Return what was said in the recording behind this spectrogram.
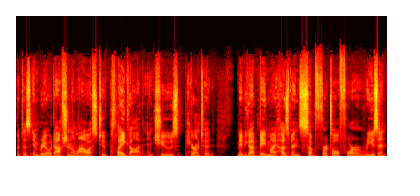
but does embryo adoption allow us to play God and choose parenthood? Maybe God made my husband subfertile for a reason.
